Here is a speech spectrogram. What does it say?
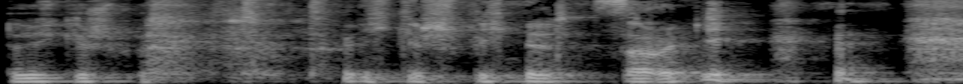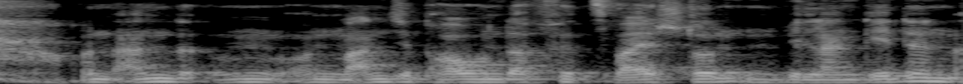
durchgesp durchgespielt, sorry. Und, und manche brauchen dafür zwei Stunden. Wie lange geht denn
